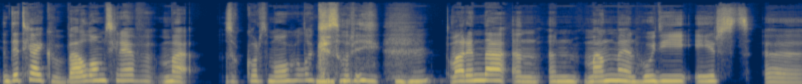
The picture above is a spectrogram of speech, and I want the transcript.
Dit ga ik wel omschrijven, maar zo kort mogelijk, sorry. Mhm. waarin dat een, een man met een hoodie eerst eh,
